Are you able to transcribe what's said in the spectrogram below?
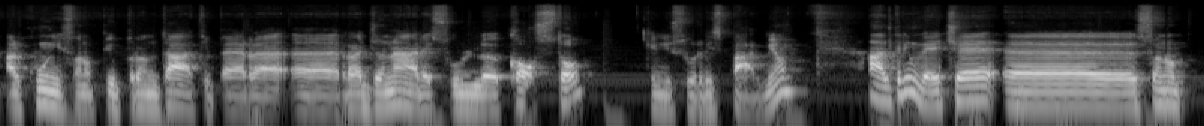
Alcuni sono più prontati per eh, ragionare sul costo, quindi sul risparmio, altri invece eh, sono più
